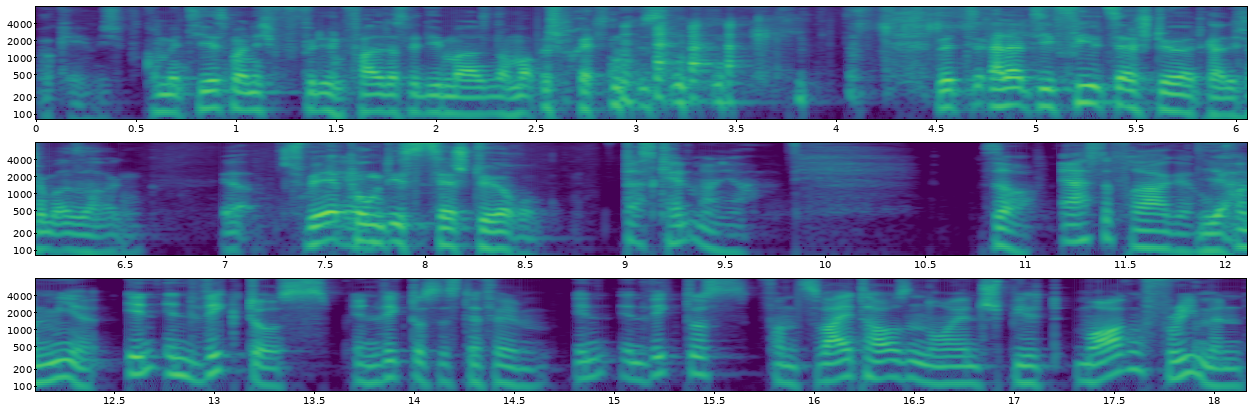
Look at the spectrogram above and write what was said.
Okay, ich kommentiere es mal nicht für den Fall, dass wir die mal nochmal besprechen müssen. Wird relativ viel zerstört, kann ich schon mal sagen. Ja, Schwerpunkt ist Zerstörung. Das kennt man ja. So, erste Frage Ja. von mir. In Invictus, Invictus ist der Film, in Invictus von 2009 spielt Morgan Freeman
